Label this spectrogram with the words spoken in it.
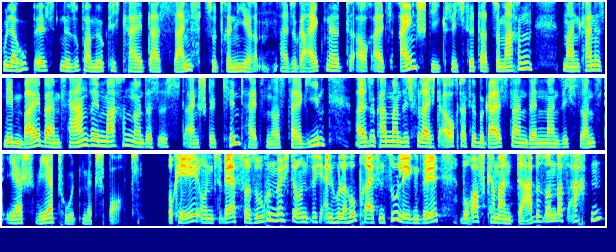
Hula Hoop ist eine super Möglichkeit, das sanft zu trainieren. Also geeignet auch als Einstieg, sich fitter zu machen. Man kann es nebenbei beim Fernsehen machen und es ist ein Stück Kindheitsnostalgie. Also kann man sich vielleicht auch dafür begeistern, wenn man sich sonst eher schwer tut mit Sport. Okay, und wer es versuchen möchte und sich einen Hula-Hoop-Reifen zulegen will, worauf kann man da besonders achten?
